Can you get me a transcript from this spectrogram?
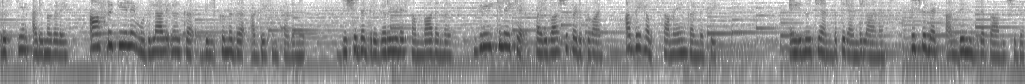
ക്രിസ്ത്യൻ അടിമകളെ ആഫ്രിക്കയിലെ മുതലാളികൾക്ക് വിൽക്കുന്നത് അദ്ദേഹം തടഞ്ഞു. വിശുദ്ധ ഗ്രിഗറിയുടെ സംവാദങ്ങൾ ഗ്രീക്കിലേക്ക് പരിഭാഷപ്പെടുത്തുവാൻ അദ്ദേഹം സമയം കണ്ടെത്തി. എഴുന്നൂറ്റി അൻപത്തിരണ്ടിലാണ് വിശുദ്ധൻ അന്ത്യനിദ്ര പ്രാപിച്ചത്.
